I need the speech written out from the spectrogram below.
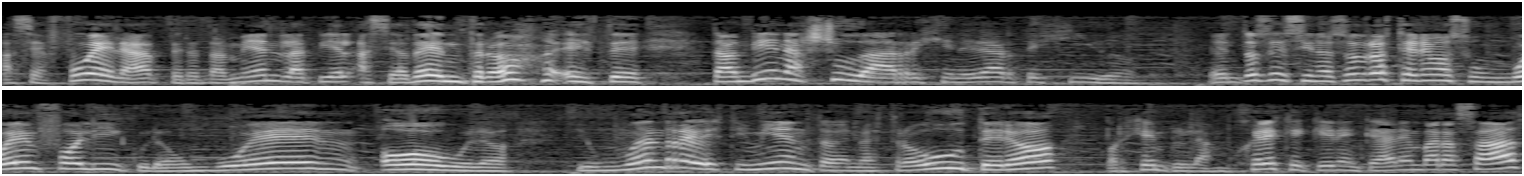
hacia afuera, pero también la piel hacia adentro, este, también ayuda a regenerar tejido. Entonces, si nosotros tenemos un buen folículo, un buen óvulo y un buen revestimiento de nuestro útero, por ejemplo, las mujeres que quieren quedar embarazadas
